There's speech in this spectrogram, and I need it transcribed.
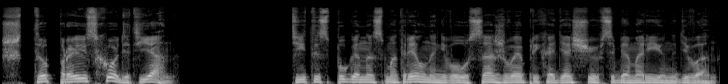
«Что происходит, Ян?» Тит испуганно смотрел на него, усаживая приходящую в себя Марию на диван.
